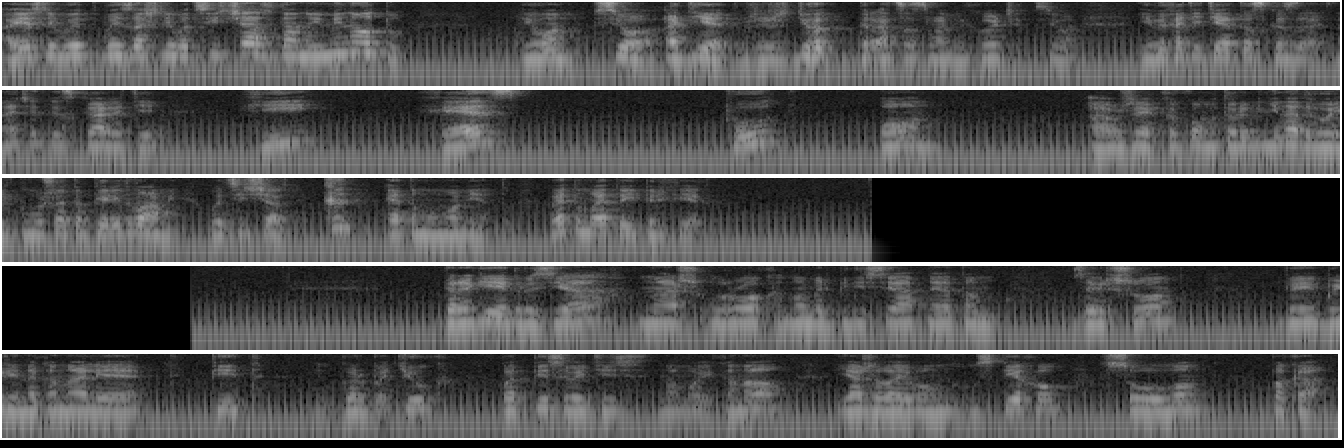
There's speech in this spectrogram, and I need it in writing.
А если вы, вы зашли вот сейчас, в данную минуту, и он все, одет, уже ждет, драться с вами хочет, все, и вы хотите это сказать, значит, вы скажете he has put on. А уже к какому-то времени не надо говорить, потому что это перед вами, вот сейчас, к этому моменту. Поэтому это и перфект. Дорогие друзья, наш урок номер 50 на этом завершен. Вы были на канале Пит Горбатюк. Подписывайтесь на мой канал. Я желаю вам успехов. Соулон. Пока.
